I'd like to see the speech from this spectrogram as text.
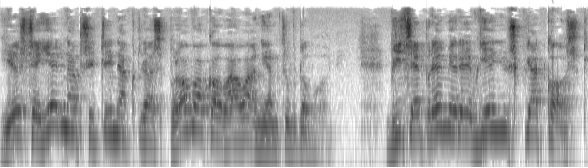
Jeszcze jedna przyczyna, która sprowokowała Niemców do wojny. Wicepremier Eugeniusz Kwiatkowski,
